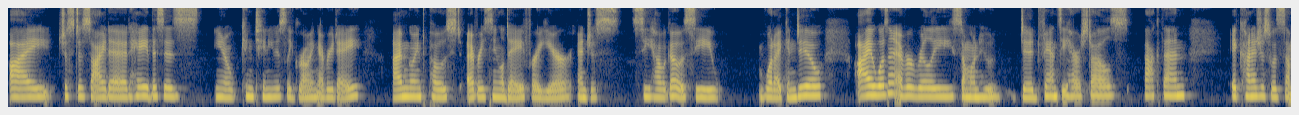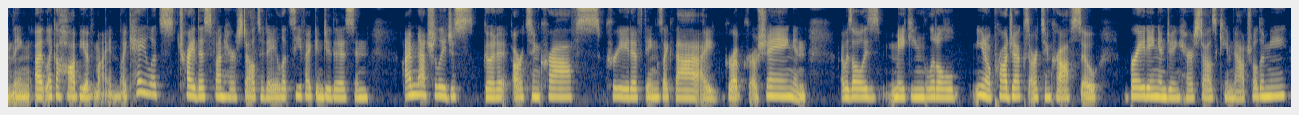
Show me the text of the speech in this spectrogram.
I just decided, hey, this is, you know, continuously growing every day. I'm going to post every single day for a year and just see how it goes, see what I can do. I wasn't ever really someone who did fancy hairstyles back then it kind of just was something uh, like a hobby of mine. Like, hey, let's try this fun hairstyle today. Let's see if I can do this. And I'm naturally just good at arts and crafts, creative things like that. I grew up crocheting and I was always making little, you know, projects, arts and crafts. So braiding and doing hairstyles came natural to me.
